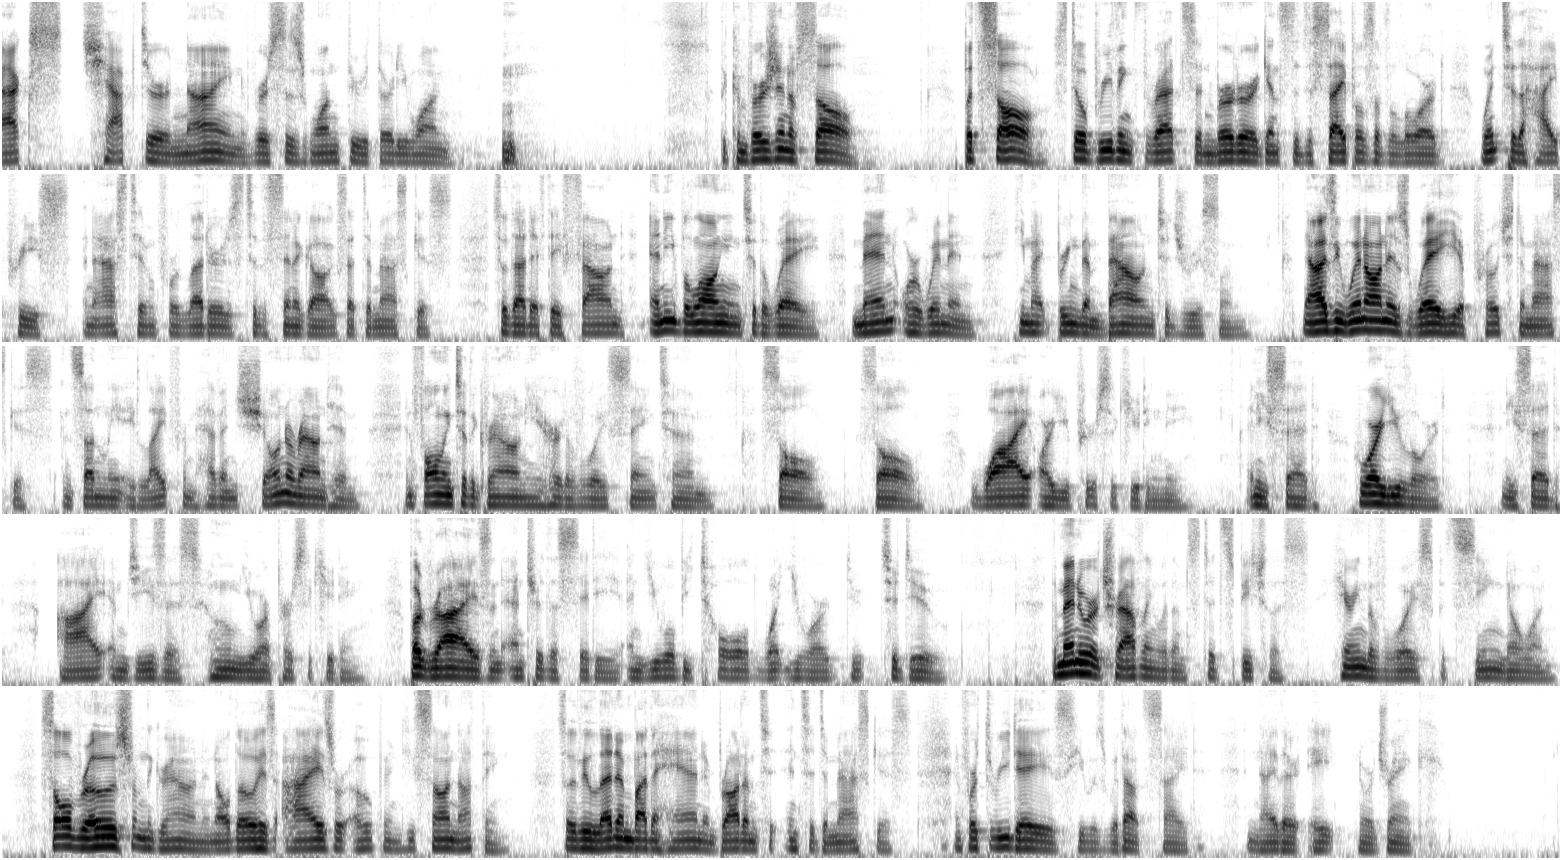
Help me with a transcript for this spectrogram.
Acts chapter 9, verses 1 through 31. the conversion of Saul. But Saul, still breathing threats and murder against the disciples of the Lord, went to the high priest and asked him for letters to the synagogues at Damascus, so that if they found any belonging to the way, men or women, he might bring them bound to Jerusalem. Now, as he went on his way, he approached Damascus, and suddenly a light from heaven shone around him. And falling to the ground, he heard a voice saying to him, Saul, Saul, why are you persecuting me? And he said, Who are you, Lord? And he said, I am Jesus, whom you are persecuting. But rise and enter the city, and you will be told what you are do- to do. The men who were traveling with him stood speechless, hearing the voice, but seeing no one. Saul rose from the ground, and although his eyes were opened, he saw nothing. So they led him by the hand and brought him to, into Damascus. And for three days he was without sight, and neither ate nor drank.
